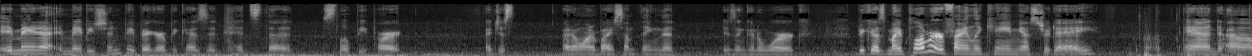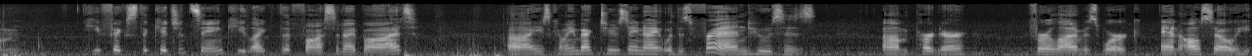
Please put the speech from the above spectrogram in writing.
it may not, it maybe shouldn't be bigger because it hits the slopey part. I just, I don't want to buy something that isn't going to work. Because my plumber finally came yesterday and um, he fixed the kitchen sink. He liked the faucet I bought. Uh, he's coming back Tuesday night with his friend, who's his um, partner for a lot of his work, and also he,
